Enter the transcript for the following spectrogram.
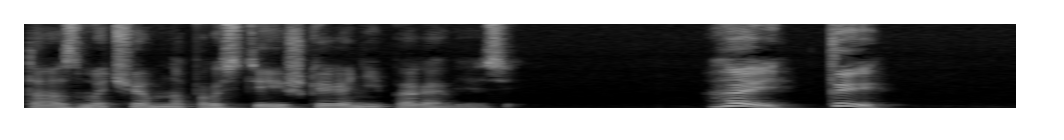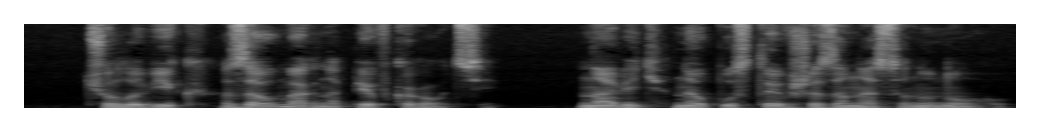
та з мечем на простій шкіряній перев'язі. Гей, ти. Чоловік завмер на півкроці, навіть не опустивши занесену ногу,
